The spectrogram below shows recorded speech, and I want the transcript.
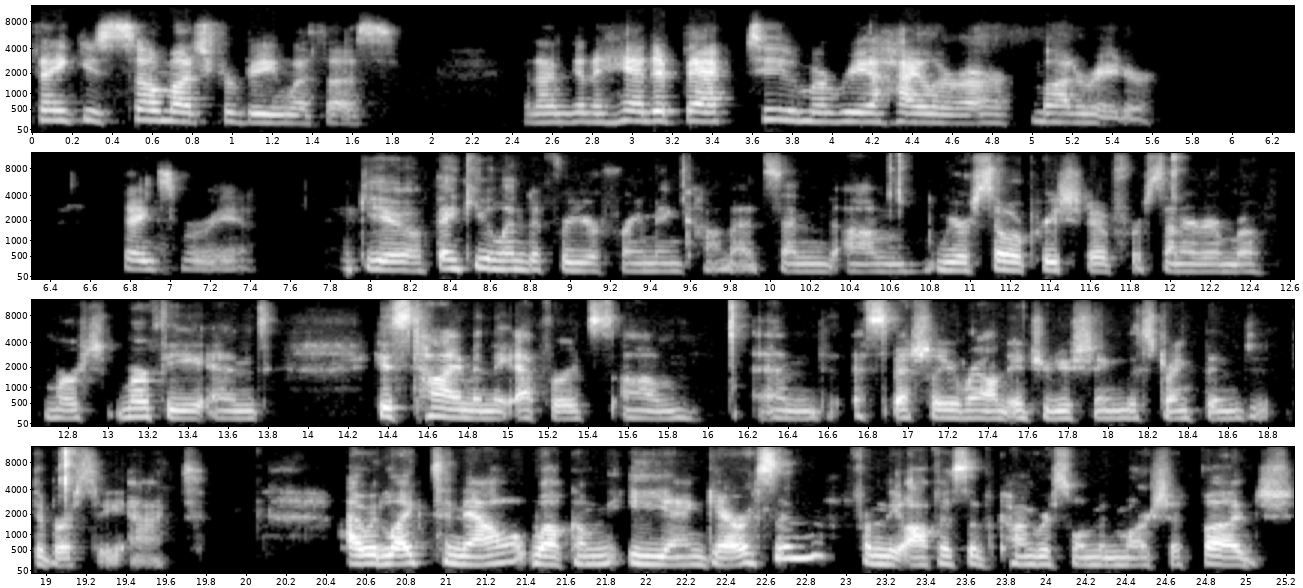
Thank you so much for being with us. And I'm going to hand it back to Maria Hyler, our moderator. Thanks, Maria. Thank you. Thank you, Linda, for your framing comments. And um, we are so appreciative for Senator Mur- Mur- Murphy and his time and the efforts, um, and especially around introducing the Strength in Diversity Act. I would like to now welcome E. Garrison from the office of Congresswoman Marcia Fudge,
